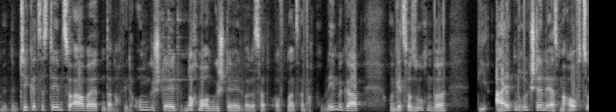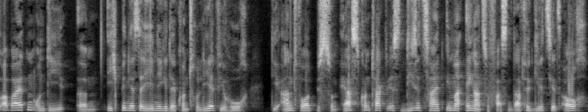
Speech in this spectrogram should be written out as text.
mit einem Ticketsystem zu arbeiten, dann auch wieder umgestellt und nochmal umgestellt, weil das halt oftmals einfach Probleme gab. Und jetzt versuchen wir, die alten Rückstände erstmal aufzuarbeiten und die, ähm, ich bin jetzt derjenige, der kontrolliert, wie hoch die Antwort bis zum Erstkontakt ist, diese Zeit immer enger zu fassen. Dafür wird es jetzt auch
